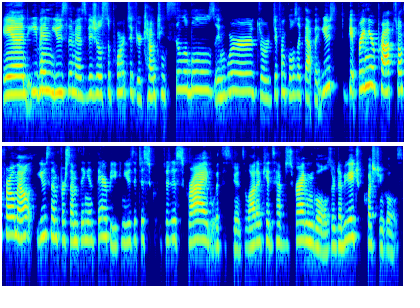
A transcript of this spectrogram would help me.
and even use them as visual supports if you're counting syllables in words or different goals like that but use get bring your props don't throw them out use them for something in therapy you can use it to to describe with the students. A lot of kids have describing goals or WH question goals.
